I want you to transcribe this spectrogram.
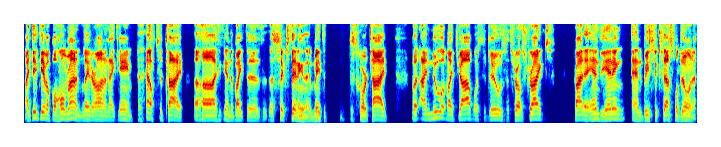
I did give up a home run later on in that game, and that was a tie. Uh, I think in the like the the sixth inning that made the, the score tied. But I knew what my job was to do was to throw strikes, try to end the inning, and be successful doing it.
